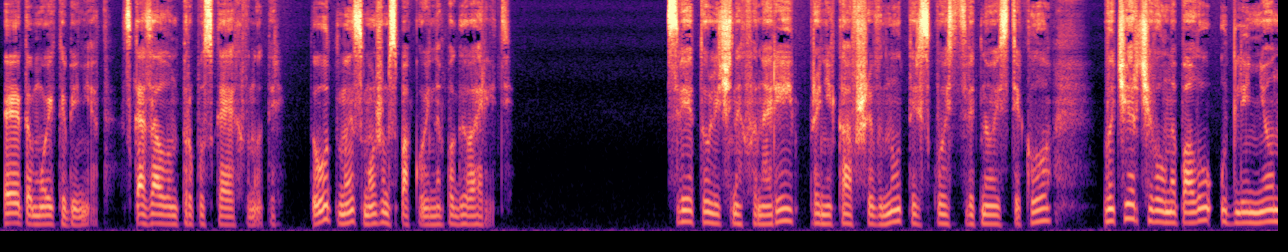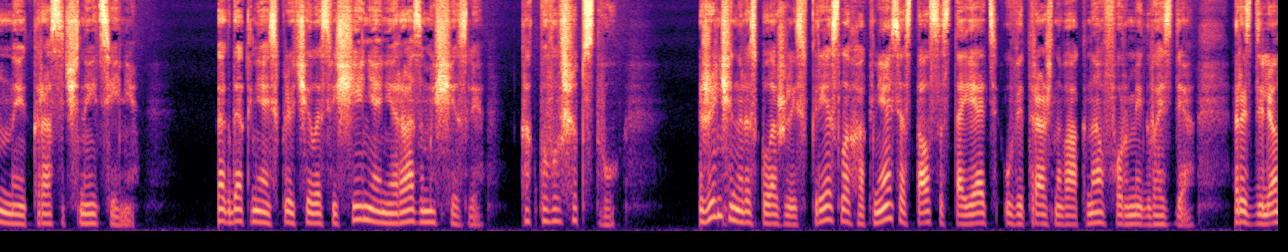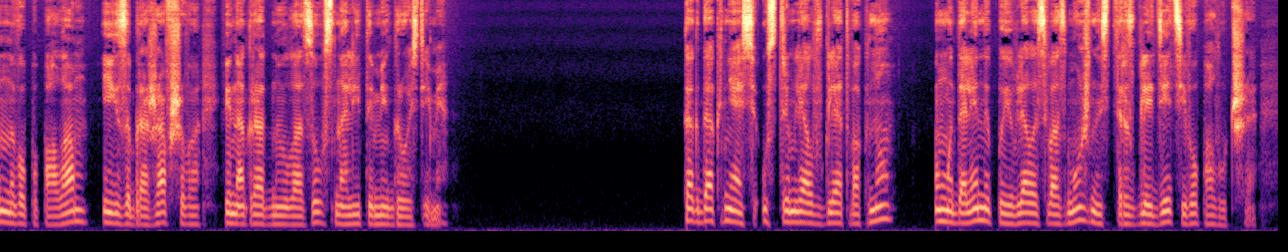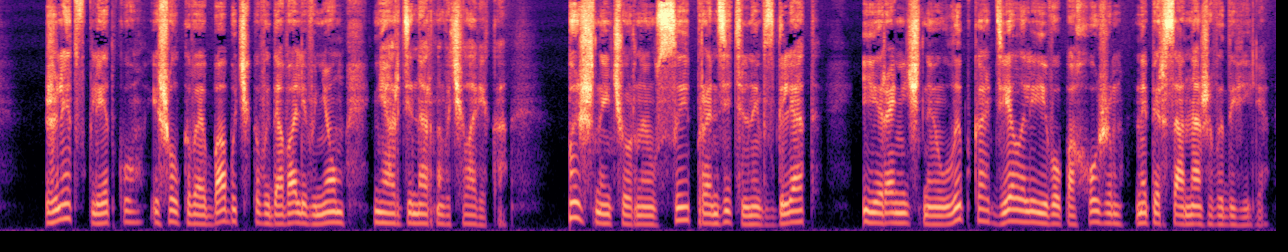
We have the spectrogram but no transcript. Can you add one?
Это мой кабинет, сказал он, пропуская их внутрь. Тут мы сможем спокойно поговорить. Свет уличных фонарей, проникавший внутрь сквозь цветное стекло, вычерчивал на полу удлиненные красочные тени. Когда князь включил освещение, они разом исчезли, как по волшебству. Женщины расположились в креслах, а князь остался стоять у витражного окна в форме гвоздя, разделенного пополам и изображавшего виноградную лозу с налитыми гроздьями. Когда князь устремлял взгляд в окно, у Мадалены появлялась возможность разглядеть его получше. Жилет в клетку и шелковая бабочка выдавали в нем неординарного человека. Пышные черные усы, пронзительный взгляд и ироничная улыбка делали его похожим на персонажа Водевиля.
